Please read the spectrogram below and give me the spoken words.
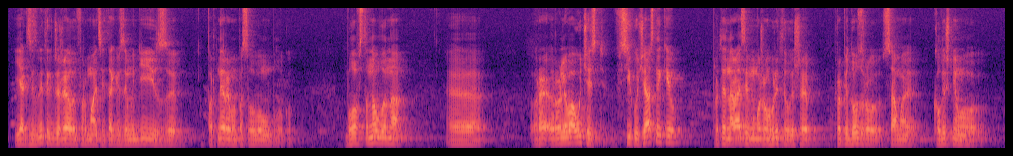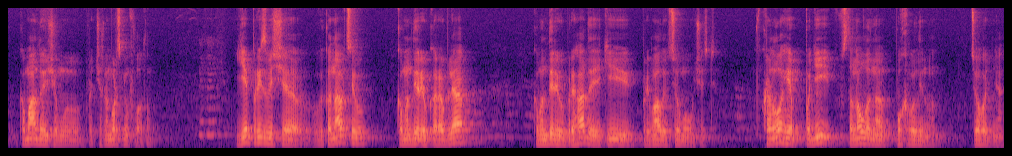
як з відкритих джерел інформації, так і взаємодії з партнерами по силовому блоку. Було встановлено е, рольова участь всіх учасників, проте наразі ми можемо говорити лише про підозру саме колишньому командуючому Чорноморським флотом. Є прізвища виконавців, командирів корабля, командирів бригади, які приймали в цьому участь. Хронологія подій встановлена похвилинно цього дня.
